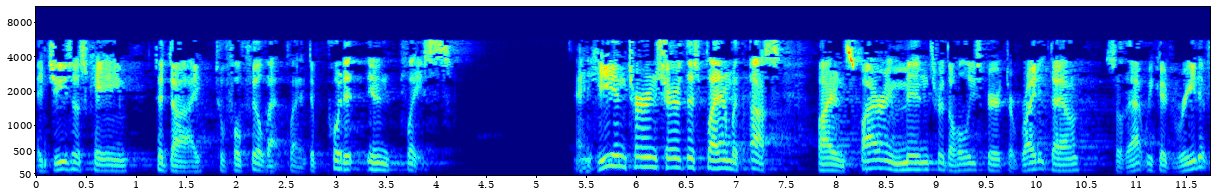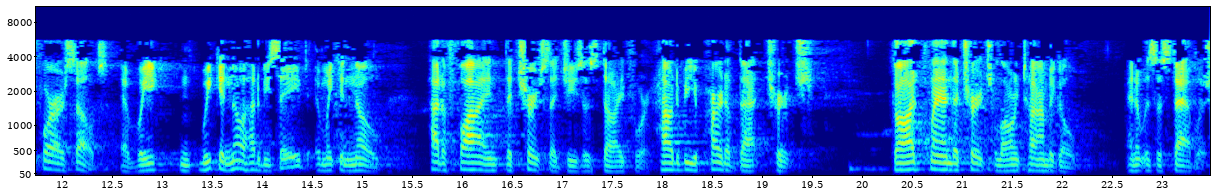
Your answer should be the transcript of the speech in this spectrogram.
and Jesus came to die to fulfill that plan, to put it in place. And he in turn shared this plan with us by inspiring men through the Holy Spirit to write it down so that we could read it for ourselves and we, we can know how to be saved and we can know how to find the church that Jesus died for, how to be a part of that church. God planned the church a long time ago and it was established.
